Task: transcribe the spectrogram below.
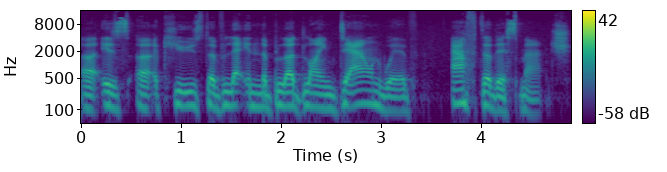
uh, is uh, accused of letting the bloodline down with after this match.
